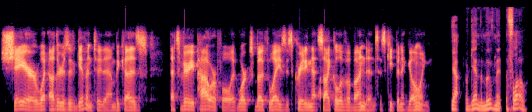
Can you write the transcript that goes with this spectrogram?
share what others have given to them because that's very powerful. It works both ways. It's creating that cycle of abundance. It's keeping it going. Yeah. Again, the movement, the flow,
